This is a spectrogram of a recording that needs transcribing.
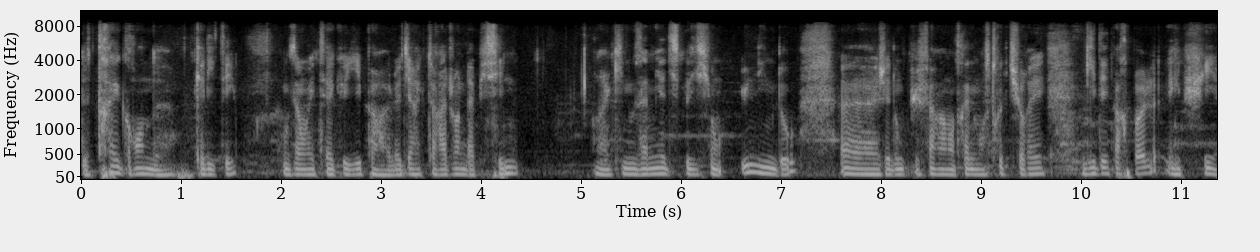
de très grande qualité. Nous avons été accueillis par le directeur adjoint de la piscine euh, qui nous a mis à disposition une ligne d'eau. Euh, j'ai donc pu faire un entraînement structuré, guidé par Paul, et puis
